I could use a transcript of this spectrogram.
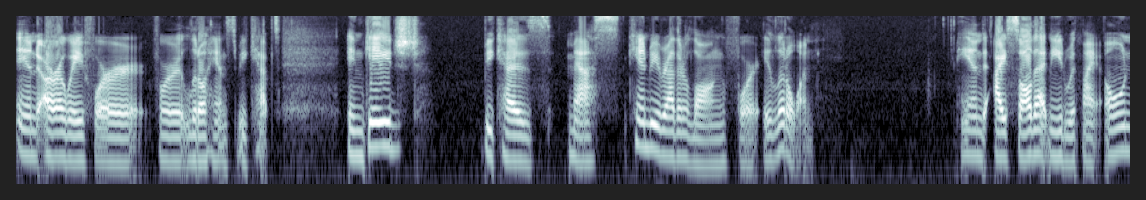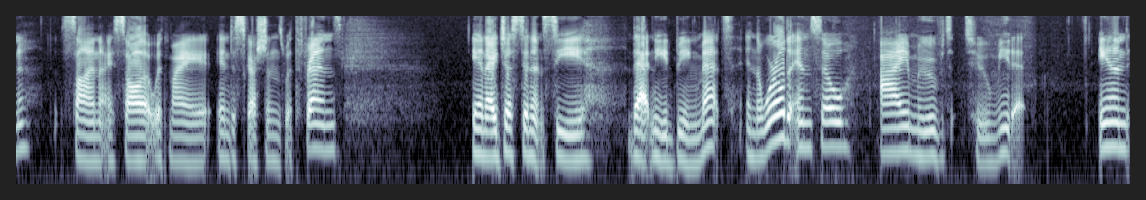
and are a way for, for little hands to be kept engaged because Mass can be rather long for a little one. And I saw that need with my own son. I saw it with my in discussions with friends. And I just didn't see that need being met in the world. And so I moved to meet it. And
